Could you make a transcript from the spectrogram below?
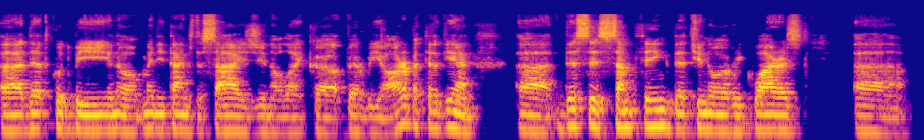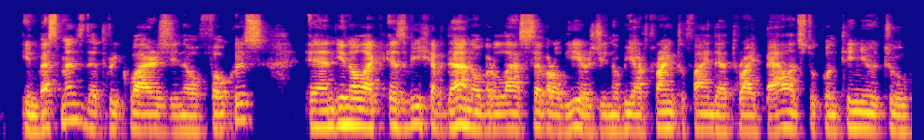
uh, that could be, you know, many times the size, you know, like uh, where we are. But again, uh, this is something that you know requires uh, investments that requires you know focus and you know like as we have done over the last several years you know we are trying to find that right balance to continue to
